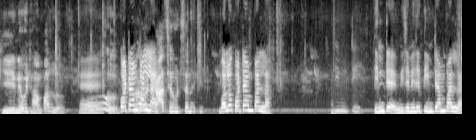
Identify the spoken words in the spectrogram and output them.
কি এনে ওই ঠাম পারল হ্যাঁ। কটা আম পারলা গাছে উঠছে নাকি? বলো কটা আম পারলা তিনটে। তিনটে? নিজে নিজে তিনটে আম পারলা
